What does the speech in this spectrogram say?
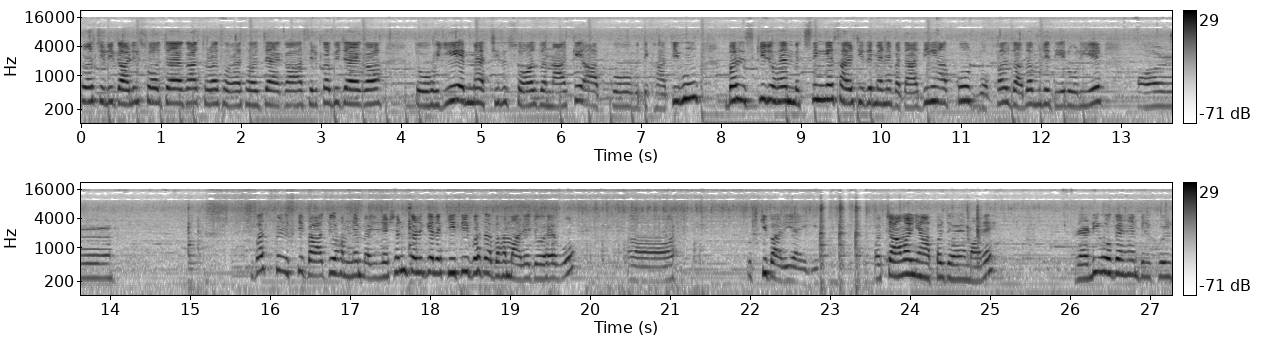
थोड़ा चिली गार्लिक सॉस जाएगा, थोड़ा सोया सॉस जाएगा, सिरका भी जाएगा। तो ये मैं अच्छी से सॉस बना के आपको दिखाती हूँ। बस इसकी जो है मिक्सिंग है, सारी चीज़ें मैंने बता दी हैं आपको, बहुत ज़्यादा मुझे देर हो रही है। और बस फिर इसके बाद जो हमने मेरीनेशन करके रखी थी, बस अब हमारे जो है वो उसकी बारी आएगी। और चावल यहाँ पर जो है हमारे रेडी हो गए हैं, बिल्कुल।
